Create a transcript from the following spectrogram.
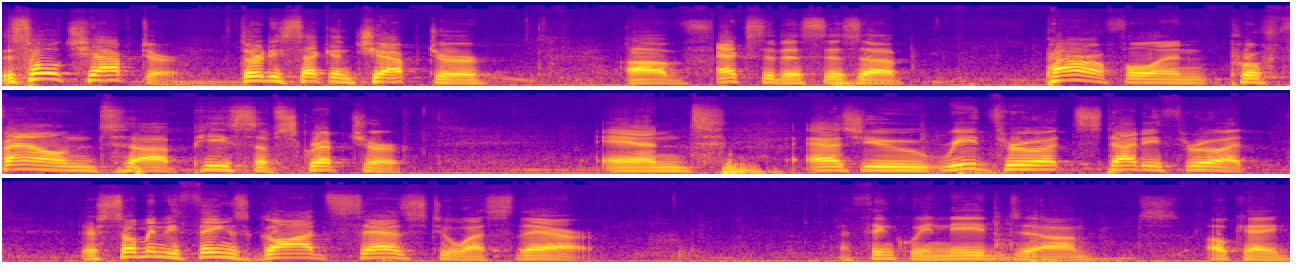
This whole chapter, 32nd chapter of Exodus, is a powerful and profound uh, piece of Scripture. And as you read through it, study through it, there's so many things God says to us there. I think we need, um, okay,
